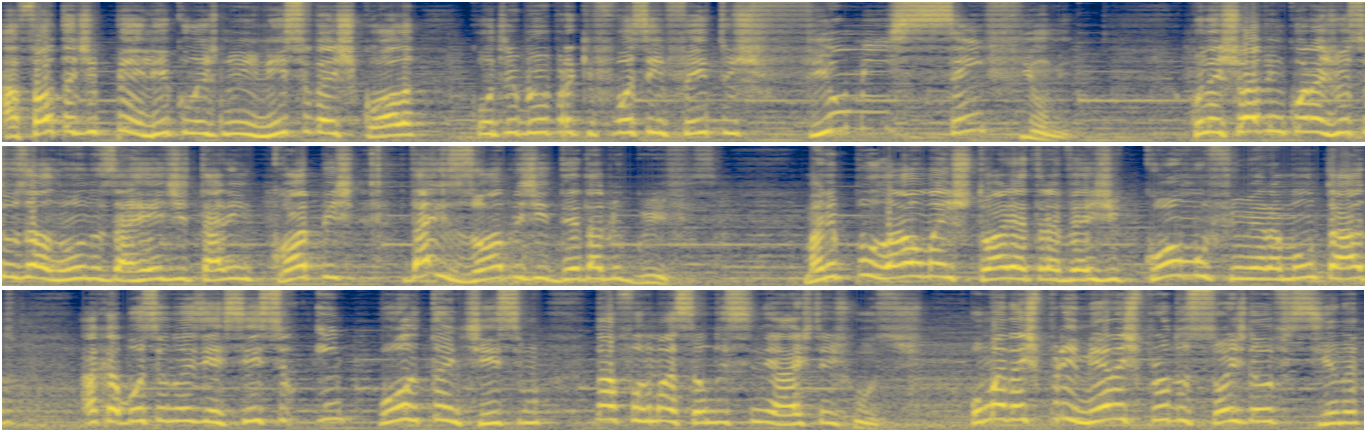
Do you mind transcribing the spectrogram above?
A falta de películas no início da escola contribuiu para que fossem feitos filmes sem filme. Kuleshov encorajou seus alunos a reeditarem cópias das obras de D.W. Griffith. Manipular uma história através de como o filme era montado acabou sendo um exercício importantíssimo na formação dos cineastas russos. Uma das primeiras produções da oficina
